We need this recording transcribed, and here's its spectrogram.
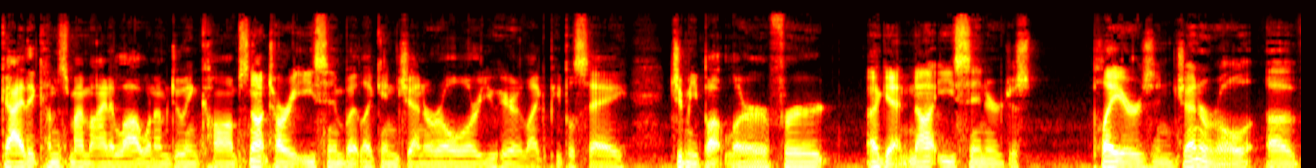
guy that comes to my mind a lot when I'm doing comps. Not Tari Eason, but like in general, or you hear like people say Jimmy Butler for again, not Eason or just players in general. Of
